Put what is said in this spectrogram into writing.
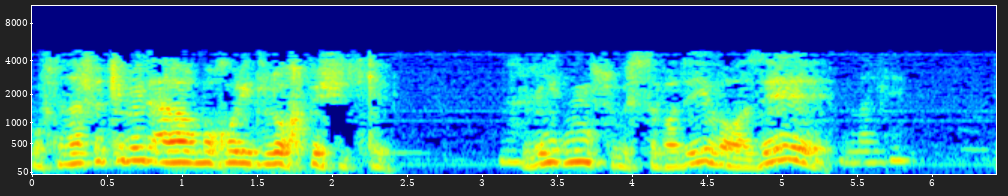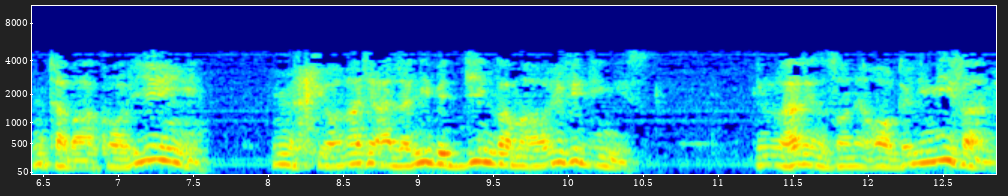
گفته نشد که باید عراق بخورید لخت بشید که. ببینید این سو استفاده واضح بله. این تبعکاری این. این خیانت علنی به دین و معارف دینی است. این رو هر انسان عاقلی می‌فهمه.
